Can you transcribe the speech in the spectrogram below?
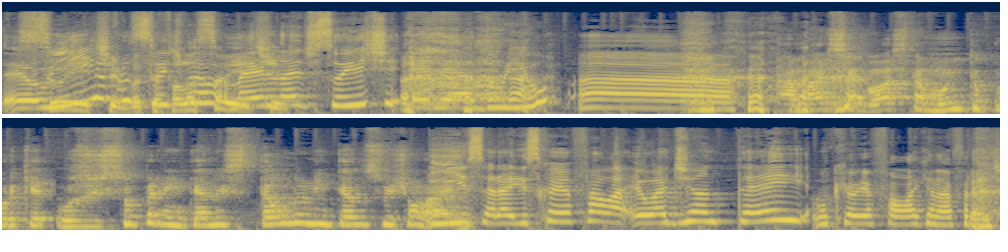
Eu Switch, ia pro você Switch, falou Switch. mas ele não é de Switch, ele é do Wii U. Uh... A Márcia gosta muito porque os de Super Nintendo estão no Nintendo Switch Online. Isso, era isso que eu ia falar. Eu adiantei o que eu ia falar aqui na frente.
